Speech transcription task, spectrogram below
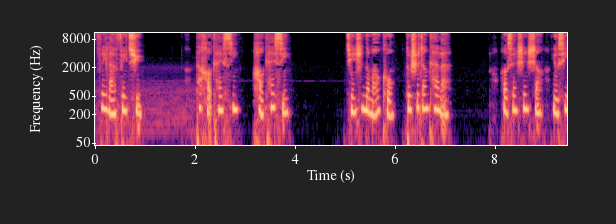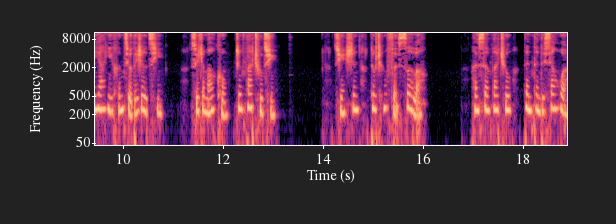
飞来飞去，他好开心，好开心。全身的毛孔都舒张开来，好像身上有些压抑很久的热气，随着毛孔蒸发出去，全身都成粉色了，还散发出淡淡的香味。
